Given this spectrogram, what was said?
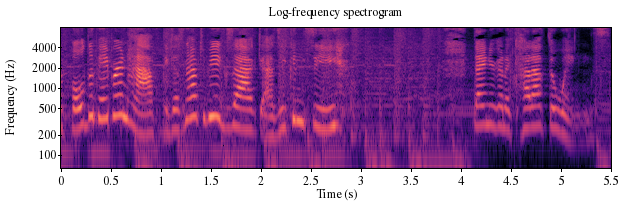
to fold the paper in half. It doesn't have to be exact, as you can see. then you're to cut out the wings.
